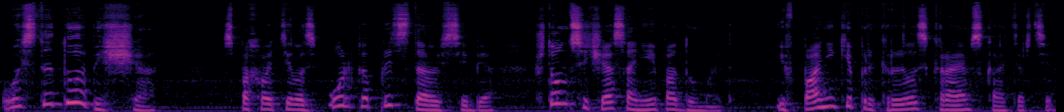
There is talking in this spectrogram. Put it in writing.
«Ой, стыдобища!» — спохватилась Ольга, представив себе, что он сейчас о ней подумает, и в панике прикрылась краем скатерти,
